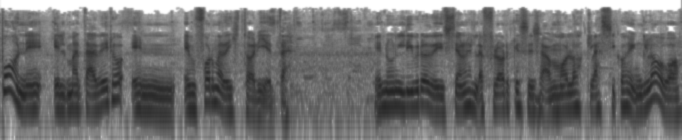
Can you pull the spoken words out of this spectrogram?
pone el matadero en, forma de historieta. En un libro de ediciones La Flor que se llamó Los Clásicos en Globo,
